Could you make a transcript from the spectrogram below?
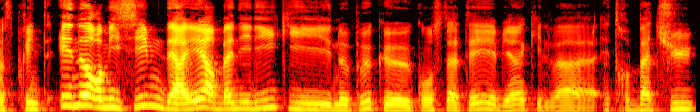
un sprint énormissime derrière Banili qui ne peut que constater eh qu'il va être battu.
